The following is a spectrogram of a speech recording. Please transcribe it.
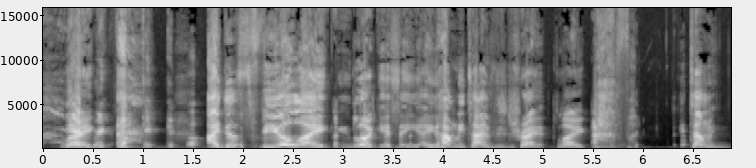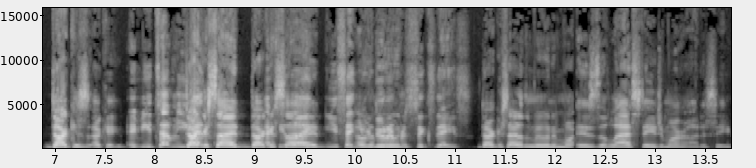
we like. I just feel like, look, it's a, how many times did you try it? Like, you tell me. darkest. Okay, If you tell me, darker side. Darker side. like you said you were doing moon- it for six days. Darker Side of the Moon is the last stage of Mario Odyssey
